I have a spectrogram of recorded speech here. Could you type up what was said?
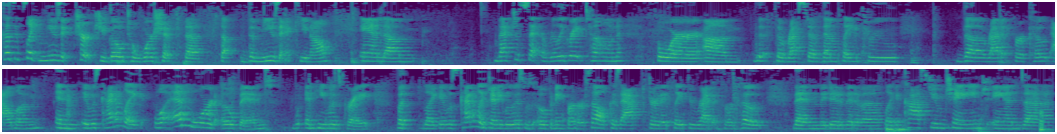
because it's like music church you go to worship the the, the music you know and um that just set a really great tone for um the, the rest of them playing through the Rabbit Fur Coat album, and it was kind of like, well, Ed Ward opened, and he was great, but like it was kind of like Jenny Lewis was opening for herself because after they played through Rabbit Fur Coat, then they did a bit of a like a costume change, and uh,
